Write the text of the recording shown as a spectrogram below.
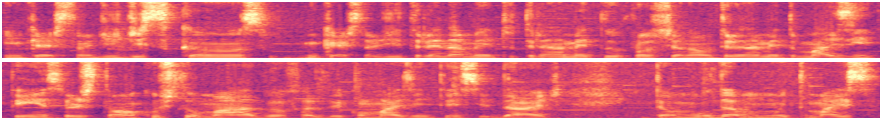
em questão de descanso, em questão de treinamento, o treinamento do profissional, um treinamento mais intenso, eles estão acostumados a fazer com mais intensidade. Então muda muito, mas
